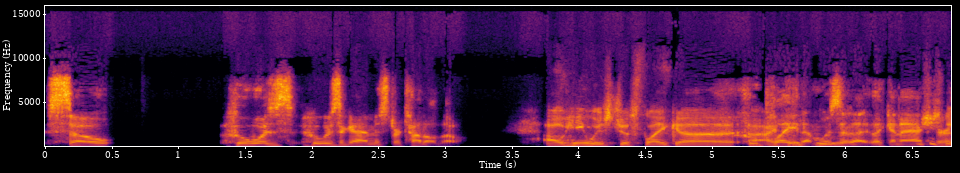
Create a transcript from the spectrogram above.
So who was who was the guy, Mr. Tuttle, though? Oh, he was just like a. Who I played think him? he Was it like an he was actor? just a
